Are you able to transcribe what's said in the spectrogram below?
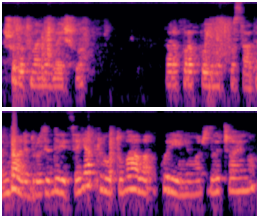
Що тут в мене вийшло? Зараз порахуємо з посадимо. Далі, друзі, дивіться, я приготувала корінювач, звичайно.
